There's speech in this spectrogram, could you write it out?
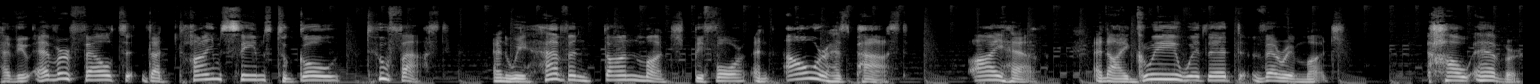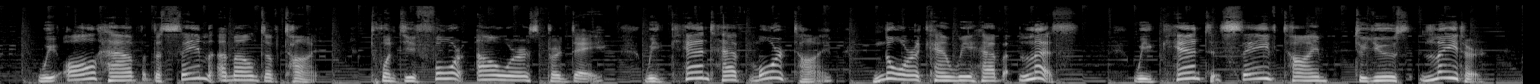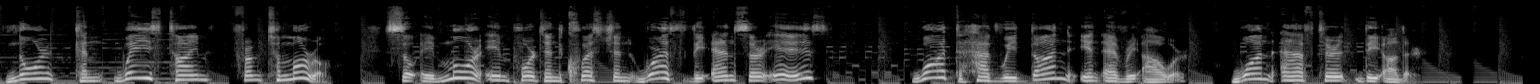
Have you ever felt that time seems to go too fast and we haven't done much before an hour has passed? I have, and I agree with it very much. However, we all have the same amount of time 24 hours per day. We can't have more time, nor can we have less. We can't save time to use later, nor can waste time from tomorrow. So a more important question worth the answer is, what have we done in every hour, one after the other?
